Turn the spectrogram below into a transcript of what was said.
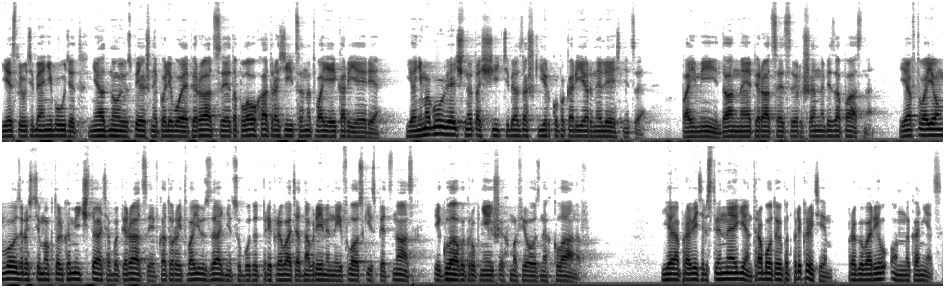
Если у тебя не будет ни одной успешной полевой операции, это плохо отразится на твоей карьере. Я не могу вечно тащить тебя за шкирку по карьерной лестнице. Пойми, данная операция совершенно безопасна. Я в твоем возрасте мог только мечтать об операции, в которой твою задницу будут прикрывать одновременно и флотский спецназ, и главы крупнейших мафиозных кланов. «Я правительственный агент, работаю под прикрытием», — проговорил он наконец.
